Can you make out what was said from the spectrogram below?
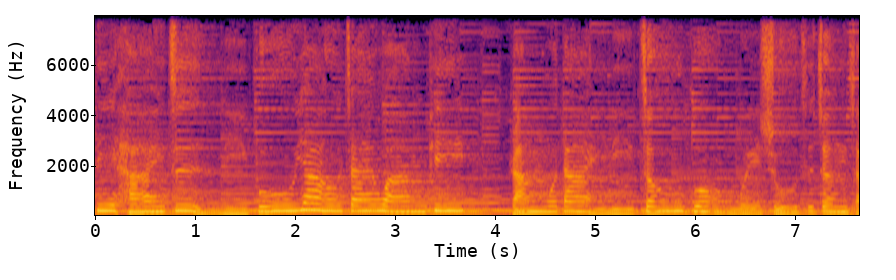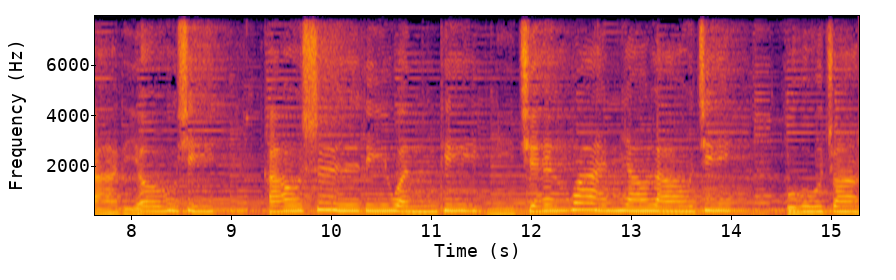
的孩子，你不要再顽皮，让我带你走过为数字挣扎的游戏。考试的问题，你千万要牢记，武装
